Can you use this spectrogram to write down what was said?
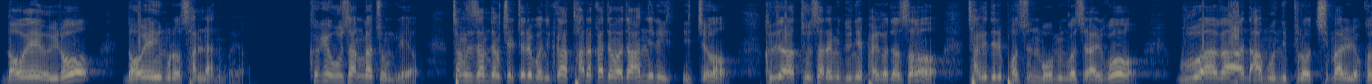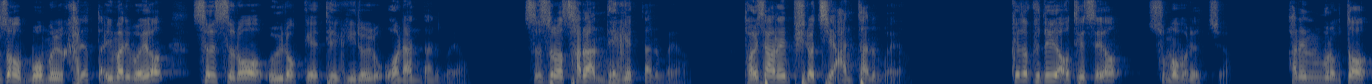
너의 의로 너의 힘으로 살라는 거예요. 그게 우상과 종교예요. 창세 3장 7절에 보니까 타락하자마자 한 일이 있죠. 그러자 두 사람이 눈이 밝아져서 자기들이 벗은 몸인 것을 알고 무화과 나뭇잎으로 치마를 엮어서 몸을 가렸다. 이 말이 뭐예요? 스스로 의롭게 되기를 원한다는 거예요. 스스로 살아내겠다는 거예요. 더 이상 하나님 필요치 않다는 거예요. 그래서 그들이 어떻게 했어요? 숨어버렸죠. 하나님으로부터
